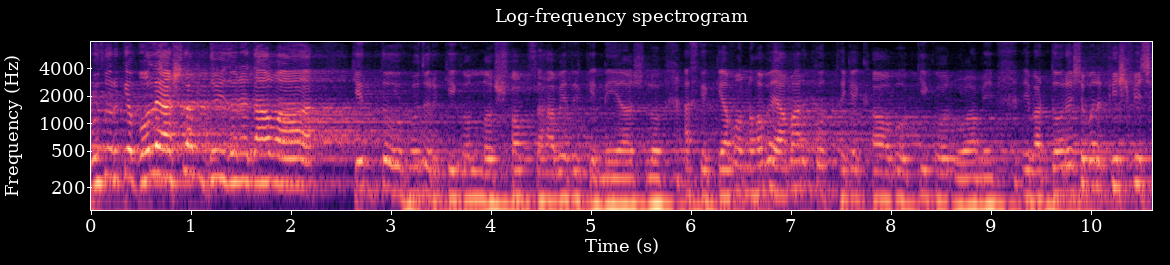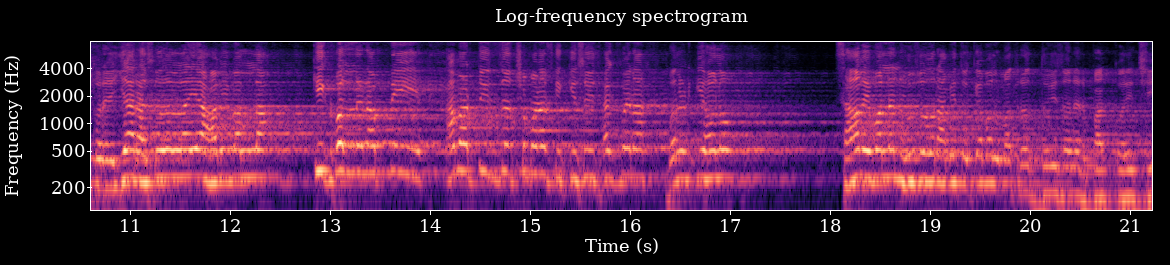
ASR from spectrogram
হুজুরকে বলে আসলাম, দুইজনে দাওয়াত। কিন্তু হুজুর কি করল? সব সাহাবেদেরকে নিয়ে আসলো। আজকে কেমন হবে? আমার কোথ থেকে খাওয়াবো? কি করব আমি? এবার দৌড়ে এসে বলে ফিস ফিস করে, ইয়া রাসূলুল্লাহ, ইয়া হাবিবাল্লাহ, কি করলেন আপনি? আমার তো ইজ্জত সমান, আজকে কিছুই থাকবে না। বলেন, কি হলো? সাহাবি বললেন, হুজুর, আমি তো কেবলমাত্র দুইজনের পাক করেছি,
